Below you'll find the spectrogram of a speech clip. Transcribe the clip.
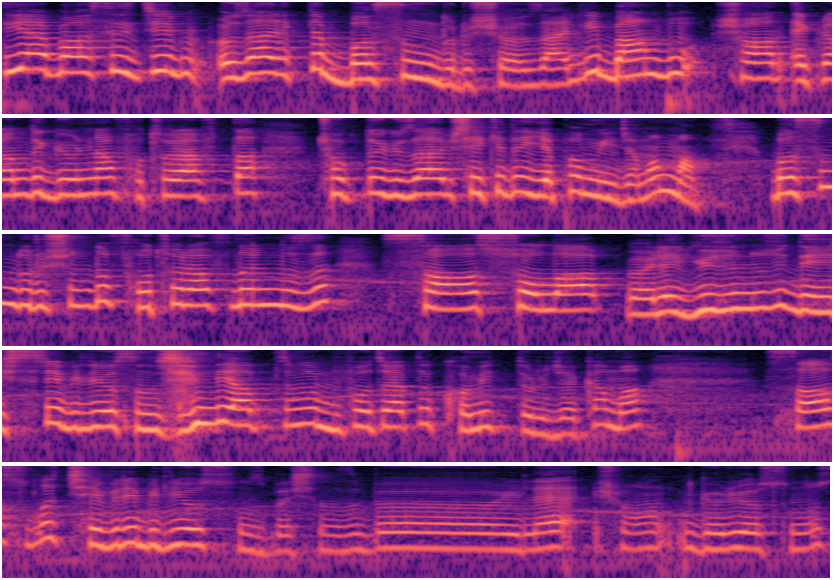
Diğer bahsedeceğim özellikle basın duruşu özelliği. Ben bu şu an ekranda görünen fotoğrafta çok da güzel bir şekilde yapamayacağım ama basın duruşunda fotoğraflarınızı sağa sola böyle yüzünüzü değiştirebiliyorsunuz. Şimdi yaptığımda bu fotoğrafta komik duracak ama sağa sola çevirebiliyorsunuz başınızı. Böyle şu an görüyorsunuz.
